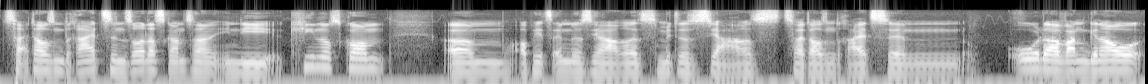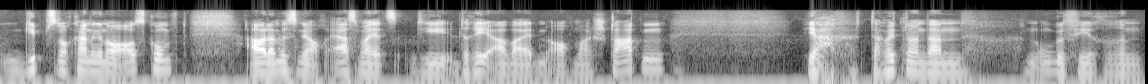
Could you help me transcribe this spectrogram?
2013 soll das Ganze in die Kinos kommen. Ähm, ob jetzt Ende des Jahres, Mitte des Jahres 2013 oder wann genau, gibt es noch keine genaue Auskunft. Aber da müssen ja auch erstmal jetzt die Dreharbeiten auch mal starten. Ja, damit man dann einen ungefähren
